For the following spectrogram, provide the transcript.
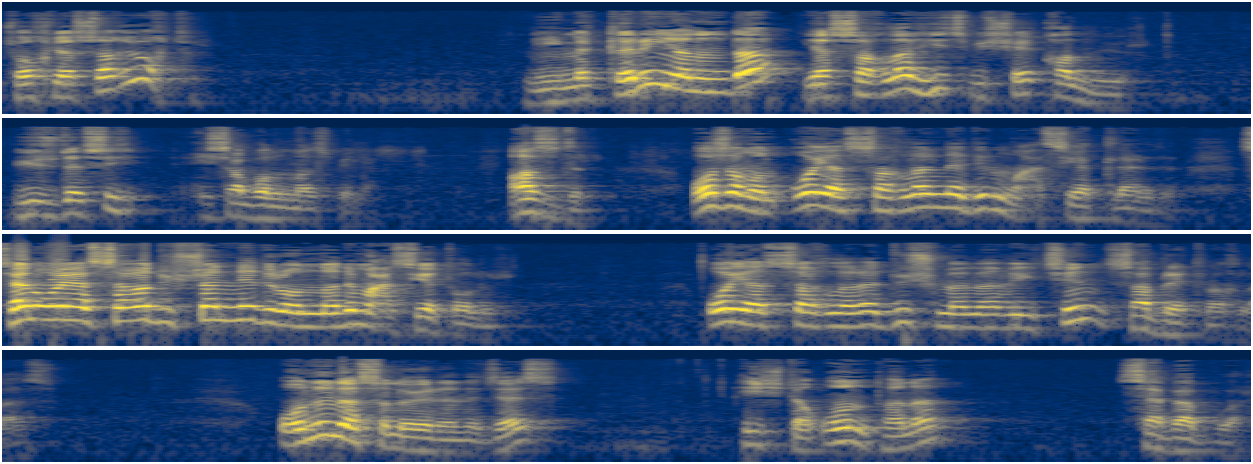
Çok yasak yoktur. Nimetlerin yanında yasaklar hiçbir şey kalmıyor. Yüzdesi hesap olmaz bile. Azdır. O zaman o yasaklar nedir? Masiyetlerdir. Sen o yasağa düşsen nedir? Onun adı masiyet olur. O yasaklara düşmemek için sabretmek lazım. Onu nasıl öğreneceğiz? İşte on tane sebep var.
